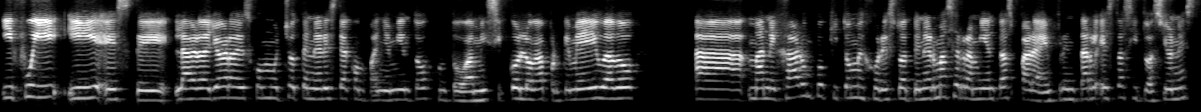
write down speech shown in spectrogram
Y fui y, este, la verdad, yo agradezco mucho tener este acompañamiento junto a mi psicóloga porque me ha ayudado a manejar un poquito mejor esto, a tener más herramientas para enfrentar estas situaciones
